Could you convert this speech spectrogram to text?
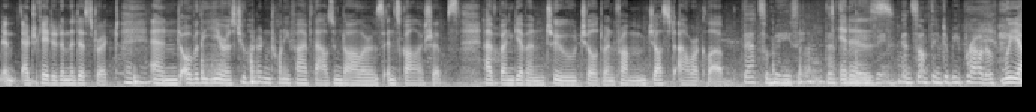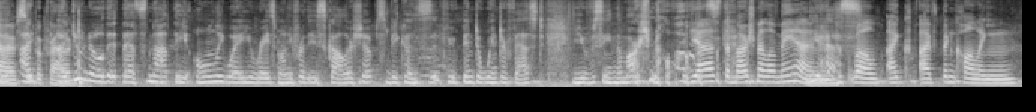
in, educated in the district, and over the years, two hundred and twenty-five thousand dollars in scholarships have been given to children from just our club. That's amazing. That's It is. amazing. And something to be proud of. We are I- super I proud. I do know that that's not the only way you raise money for these scholarships, because if you've been to Winterfest, you've seen the marshmallows. Yes, the Marshmallow Man. Yes. Well, I, I, have been calling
